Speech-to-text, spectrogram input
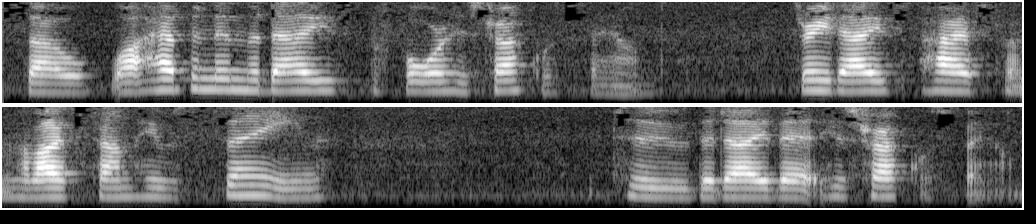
So, what happened in the days before his truck was found? Three days passed from the last time he was seen to the day that his truck was found.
